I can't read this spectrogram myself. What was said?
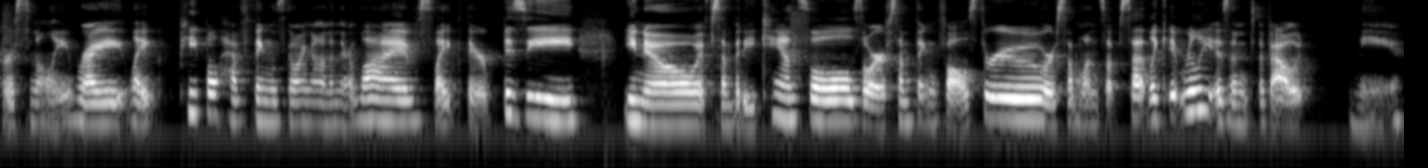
personally, right? Like people have things going on in their lives, like they're busy. You know, if somebody cancels or if something falls through or someone's upset, like it really isn't about me.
